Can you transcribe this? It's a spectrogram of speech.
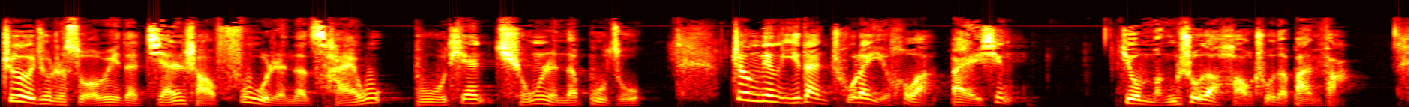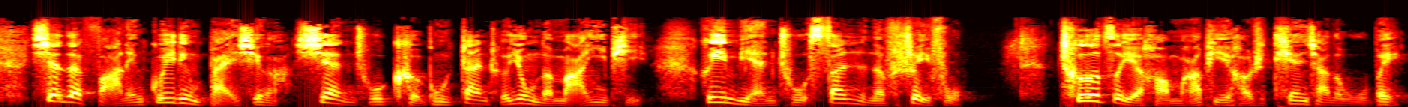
这就是所谓的减少富人的财物，补填穷人的不足。政令一旦出来以后啊，百姓就蒙受到好处的办法。现在法令规定，百姓啊献出可供战车用的马一匹，可以免除三人的税赋。车子也好，马匹也好，是天下的五倍，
